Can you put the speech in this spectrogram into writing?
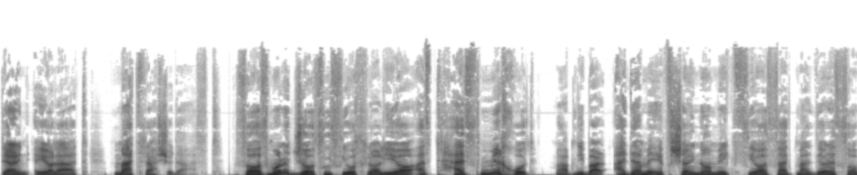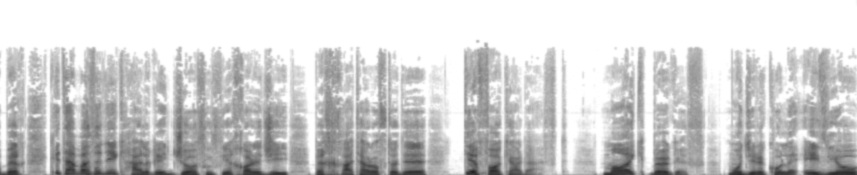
در این ایالت مطرح شده است. سازمان جاسوسی استرالیا از تصمیم خود مبنی بر عدم افشای نام یک سیاستمدار سابق که توسط یک حلقه جاسوسی خارجی به خطر افتاده دفاع کرده است. مایک برگس مدیر کل ایزیو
